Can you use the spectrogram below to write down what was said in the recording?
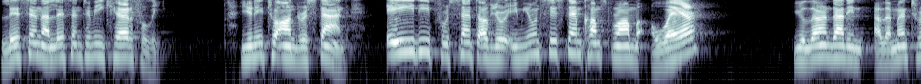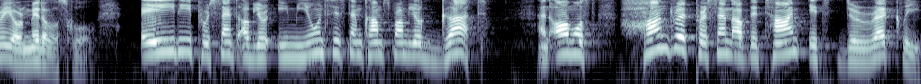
Listen and listen to me carefully. You need to understand 80% of your immune system comes from where? You learn that in elementary or middle school. 80% of your immune system comes from your gut. And almost 100% of the time, it's directly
